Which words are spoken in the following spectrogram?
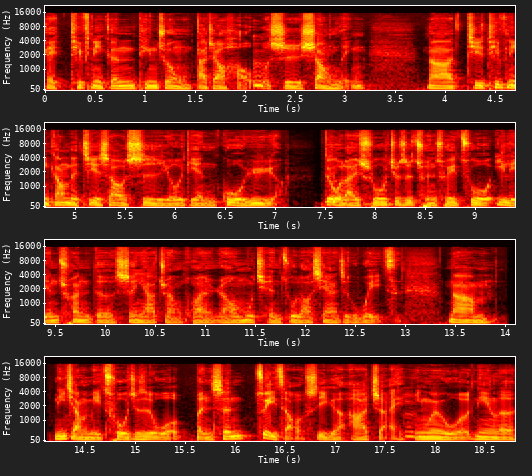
嘿、hey，Tiffany 跟听众大家好，我是 Sean 林。那其实 Tiffany 刚刚的介绍是有一点过誉啊，对我来说就是纯粹做一连串的生涯转换，然后目前做到现在这个位置。那你讲的没错，就是我本身最早是一个阿宅，因为我念了。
